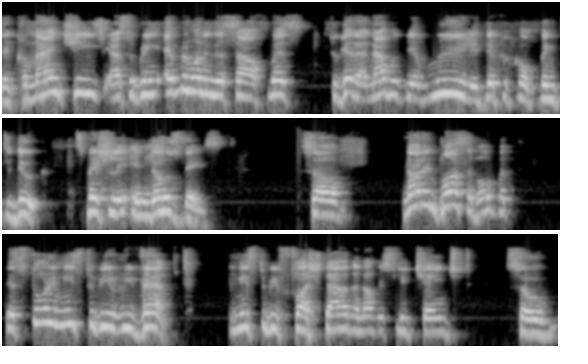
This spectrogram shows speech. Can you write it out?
the Comanches. He has to bring everyone in the Southwest together. And that would be a really difficult thing to do, especially in those days. So, not impossible, but the story needs to be revamped. It needs to be flushed out and obviously changed so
